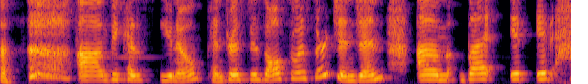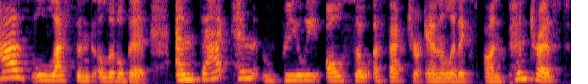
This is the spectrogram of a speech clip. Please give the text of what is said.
um, because you know Pinterest is also a search engine, um, but it it has lessened a little bit, and that can really also affect your analytics on Pinterest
